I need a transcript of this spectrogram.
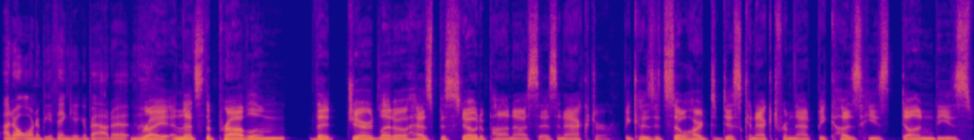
I don't want to be thinking about it. Right. And that's the problem that Jared Leto has bestowed upon us as an actor because it's so hard to disconnect from that because he's done these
